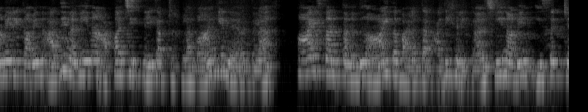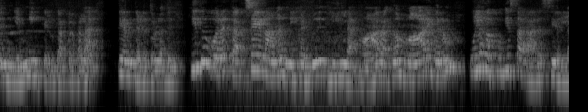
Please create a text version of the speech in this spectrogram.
அமெரிக்காவின் அதிநவீன அப்பாச்சி ஹெலிகாப்டர்களை வாங்கிய நேரத்துல பாகிஸ்தான் தனது ஆயுத பலத்தை அதிகரிக்க சீனாவின் இசட்டன் எம்இ ஹெலிகாப்டர்களை தேர்ந்தெடுத்துள்ளது. இது ஒரு தற்செயலான நிகழ்வு இல்ல. மாறாக மாறி வரும் உலக புவிசார் அரசியல்ல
